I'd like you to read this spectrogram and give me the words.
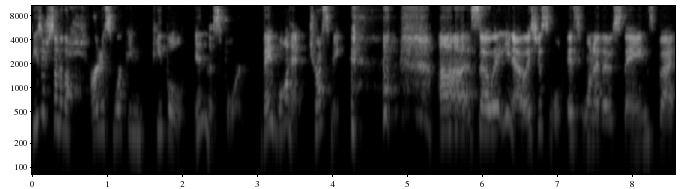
These are some of the hardest working people in the sport. They want it. Trust me. uh, so it, you know, it's just it's one of those things. But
